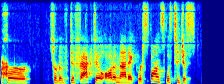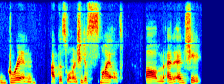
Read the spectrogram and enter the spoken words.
her sort of de facto automatic response was to just grin at this woman. She just smiled. Um, and and she,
